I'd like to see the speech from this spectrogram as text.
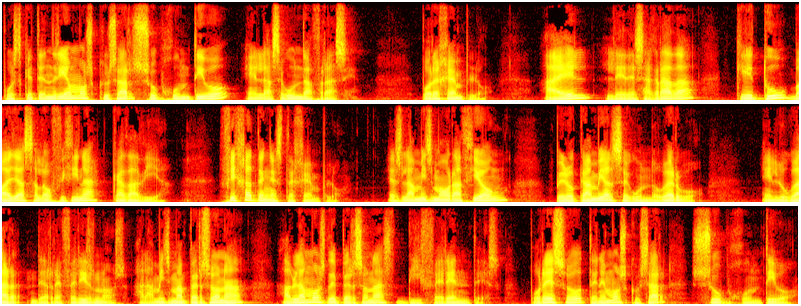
Pues que tendríamos que usar subjuntivo en la segunda frase. Por ejemplo, a él le desagrada que tú vayas a la oficina cada día. Fíjate en este ejemplo. Es la misma oración, pero cambia el segundo verbo. En lugar de referirnos a la misma persona, hablamos de personas diferentes. Por eso tenemos que usar subjuntivo.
